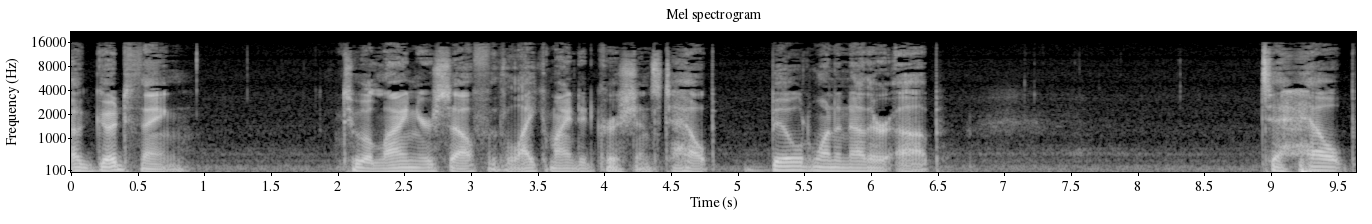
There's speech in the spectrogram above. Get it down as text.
a good thing to align yourself with like minded Christians to help build one another up, to help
